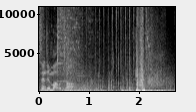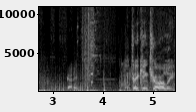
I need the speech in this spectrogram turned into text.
Sending Molotov. Got it. Taking Charlie.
